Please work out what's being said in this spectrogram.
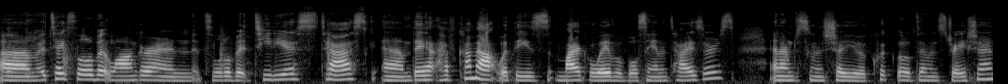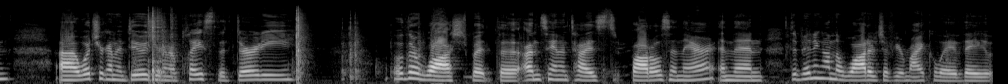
um, it takes a little bit longer and it's a little bit tedious task. Um, they have come out with these microwavable sanitizers and I'm just going to show you a quick little demonstration. Uh, what you're going to do is you're going to place the dirty, oh they're washed, but the unsanitized bottles in there and then depending on the wattage of your microwave, they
